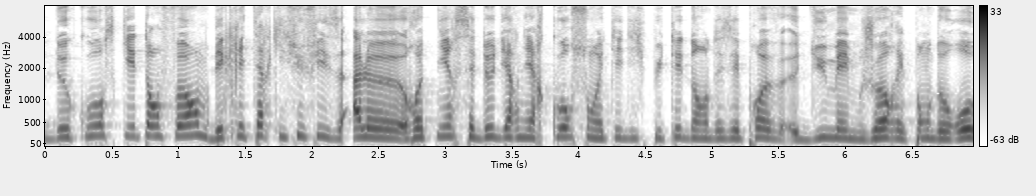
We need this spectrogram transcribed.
deux courses, qui est en forme. Des critères qui suffisent à le retenir. Ces deux dernières courses ont été disputées dans des épreuves du même genre et Pandoro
